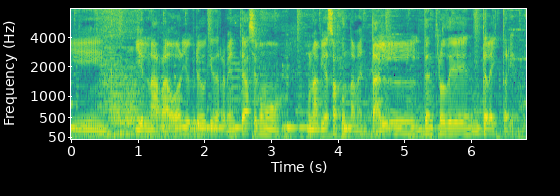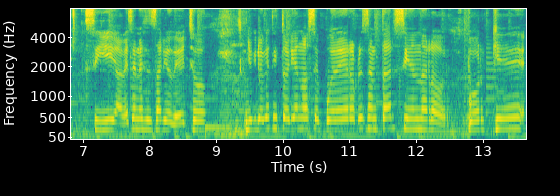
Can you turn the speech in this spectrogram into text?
y, y el narrador yo creo que de repente hace como una pieza fundamental dentro de, de la historia. Sí, a veces es necesario. De hecho, yo creo que esta historia no se puede representar sin el narrador, porque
